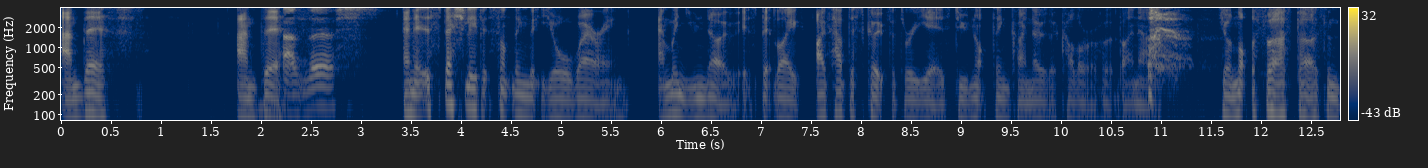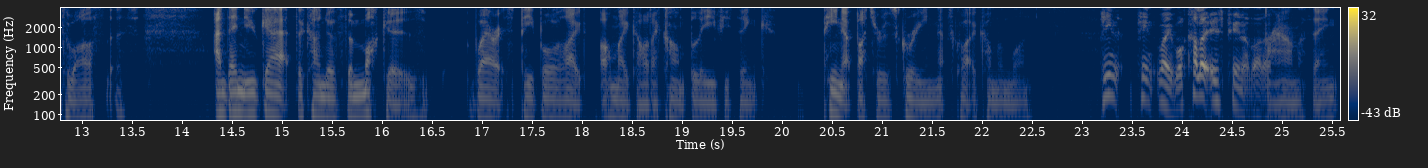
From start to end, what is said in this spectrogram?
And this, and this, And this. and it, especially if it's something that you're wearing and when you know it's a bit like i've had this coat for three years. Do not think i know the color of it by now. You're not the first person to ask this. And then you get the kind of the mockers where it's people like oh my god i can't believe you think peanut butter is green. That's quite a common one. Peanut, peanut, wait, what colour is peanut butter? brown i think.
